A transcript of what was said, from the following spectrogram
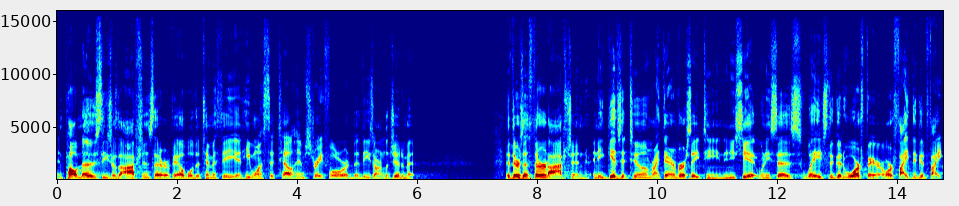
And Paul knows these are the options that are available to Timothy, and he wants to tell him straightforward that these aren't legitimate. That there's a third option, and he gives it to him right there in verse 18. And you see it when he says, Wage the good warfare or fight the good fight.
